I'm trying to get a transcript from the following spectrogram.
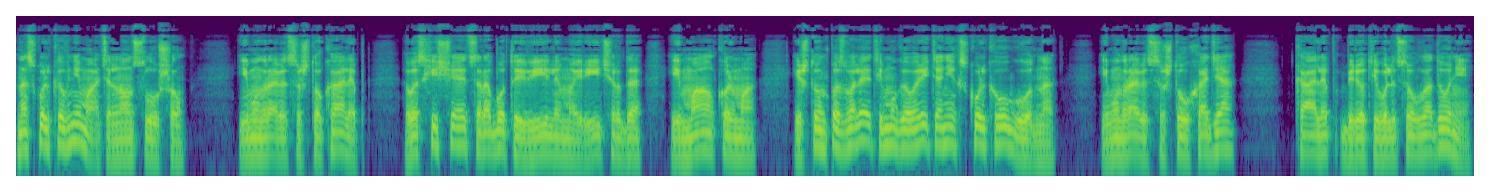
насколько внимательно он слушал. Ему нравится, что Калеб восхищается работой Вильяма и Ричарда и Малкольма, и что он позволяет ему говорить о них сколько угодно. Ему нравится, что, уходя, Калеб берет его лицо в ладони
